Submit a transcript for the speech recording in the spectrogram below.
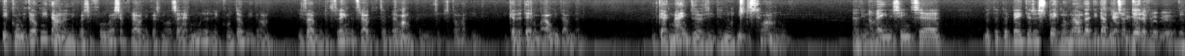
Ik kon het ook niet aan. En ik was een volwassen vrouw. En ik was nog als eigen moeder. En ik kon het ook niet aan. Dus waar moet een vreemde vrouw dat dan wel aan kunnen? Dat bestaat niet. Ik kan het helemaal niet aan doen. En kijk, mijn durfde hij nog niet te slaan, hoor. Had hij nog enigszins... Uh, dat het een beetje respect nog wel, dat hij dat niet zou durven. Dat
